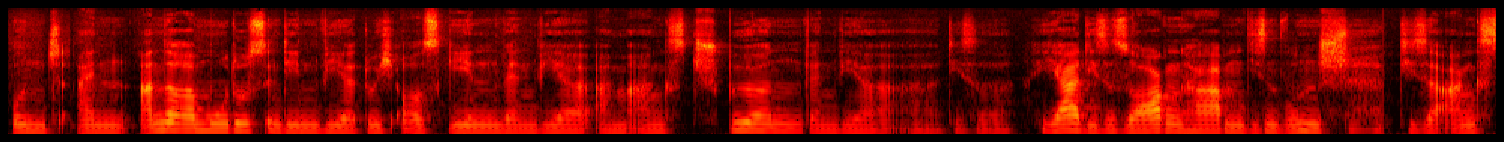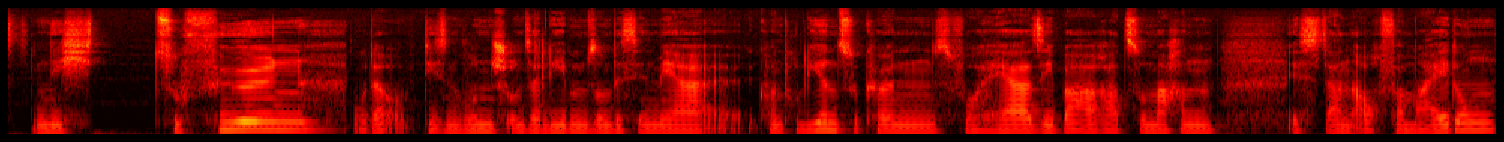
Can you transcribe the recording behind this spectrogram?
Und ein anderer Modus, in den wir durchaus gehen, wenn wir ähm, Angst spüren, wenn wir äh, diese, ja, diese Sorgen haben, diesen Wunsch, diese Angst nicht zu fühlen oder diesen Wunsch, unser Leben so ein bisschen mehr äh, kontrollieren zu können, es vorhersehbarer zu machen, ist dann auch Vermeidung.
